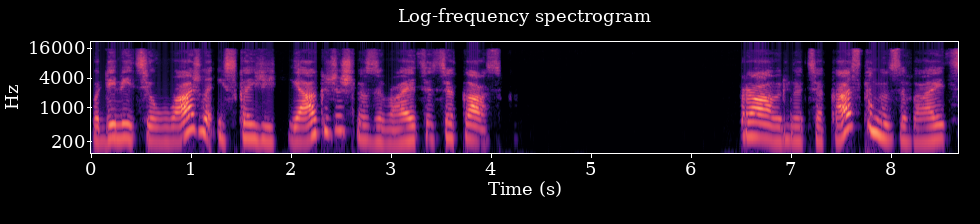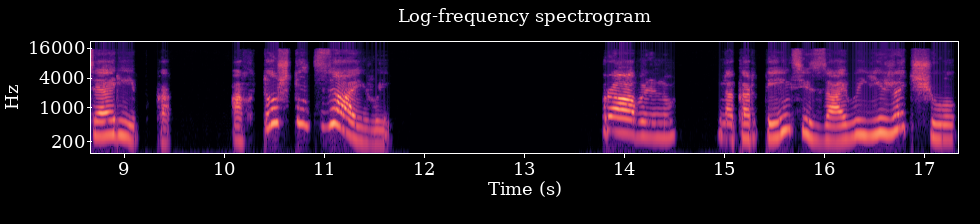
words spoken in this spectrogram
Подивіться уважно і скажіть, як же ж називається ця казка. Правильно, ця казка називається Рібка. А хто ж тут зайвий? Правильно, на картинці зайвий їжачок.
